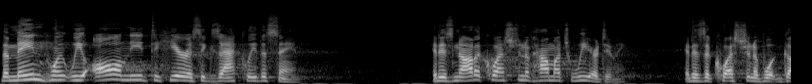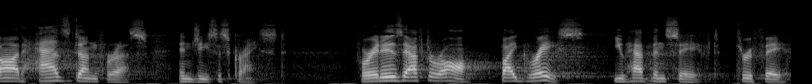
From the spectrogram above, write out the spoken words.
the main point we all need to hear is exactly the same. It is not a question of how much we are doing. It is a question of what God has done for us in Jesus Christ. For it is, after all, by grace you have been saved through faith.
